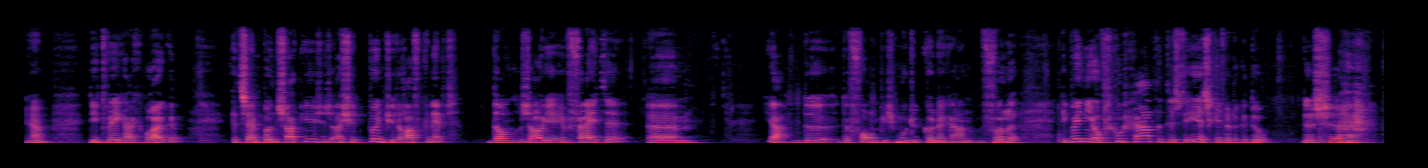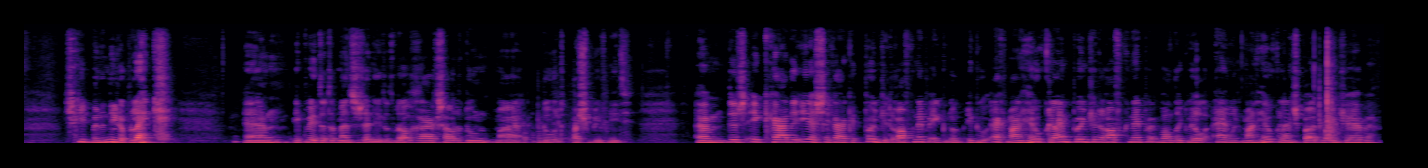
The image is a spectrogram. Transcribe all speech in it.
Ja, die twee ga ik gebruiken. Het zijn puntzakjes, dus als je het puntje eraf knipt, dan zou je in feite um, ja, de, de vormpjes moeten kunnen gaan vullen. Ik weet niet of het goed gaat, het is de eerste keer dat ik het doe, dus uh, schiet me er niet op lek. Um, ik weet dat er mensen zijn die dat wel graag zouden doen, maar doe het alsjeblieft niet. Um, dus ik ga de eerste ga ik het puntje eraf knippen. Ik, ik doe echt maar een heel klein puntje eraf knippen, want ik wil eigenlijk maar een heel klein spuitlandje hebben.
